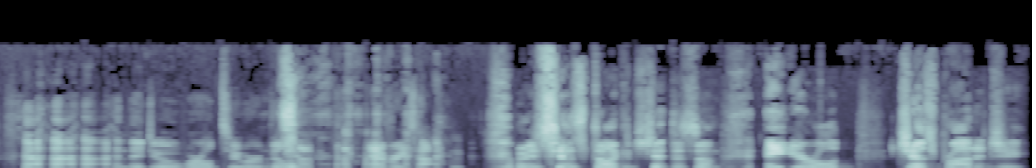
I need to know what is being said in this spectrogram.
and they do a world tour build up every time. Where he's just talking shit to some eight year old chess prodigy.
